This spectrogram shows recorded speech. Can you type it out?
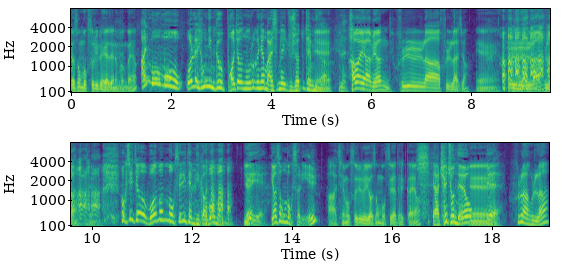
여성 목소리로 해야 되는 건가요? 아니 뭐뭐 원래 형님 그 버전으로 그냥 말씀해 주셔도 됩니다. 예. 네. 하와이 하면 훌라 훌라죠. 예. 훌라 훌라. 예. 혹시 저 웜원 목소리 됩니까? 웜원. 예? 예, 예. 여성 목소리. 아, 제 목소리로 여성 목소리가 될까요? 야 최초인데요. 예. 예. 훌라 훌라.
